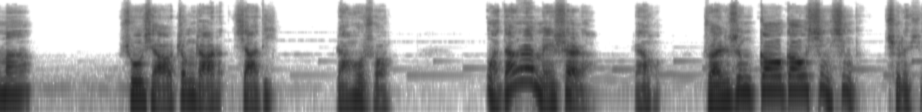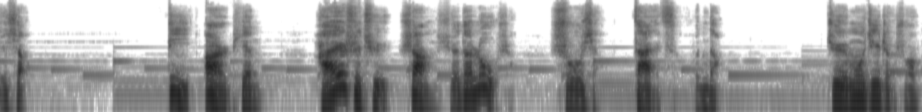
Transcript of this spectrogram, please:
吗？”舒晓挣扎着下地，然后说：“我当然没事了。”然后转身高高兴兴地去了学校。第二天，还是去上学的路上，舒晓再次昏倒。据目击者说，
